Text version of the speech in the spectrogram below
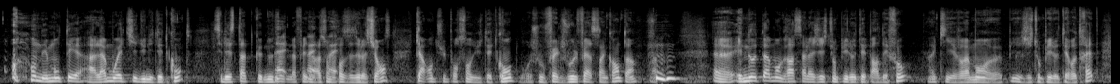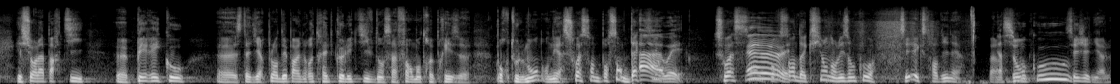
on est monté à la moitié d'unités de compte. C'est les stats que nous donne la Fédération française de l'assurance. 48% d'unités de compte. Bon, je, vous fais, je vous le fais à 50. Hein. Euh, et notamment grâce à la gestion pilotée par défaut, hein, qui est vraiment euh, gestion pilotée retraite. Et sur la partie euh, Péréco, c'est-à-dire plan d'épargne retraite collective dans sa forme entreprise pour tout le monde, on est à 60% d'actions. Ah ouais. 60% d'actions dans les encours. C'est extraordinaire. Merci beaucoup. C'est génial.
